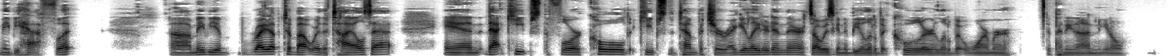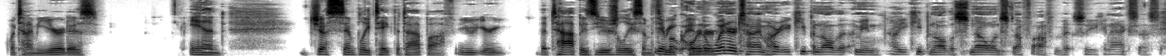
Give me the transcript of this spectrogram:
maybe half foot uh, maybe right up to about where the tile's at. And that keeps the floor cold. It keeps the temperature regulated in there. It's always going to be a little bit cooler, a little bit warmer, depending on, you know, what time of year it is. And just simply take the top off. You, you're, the top is usually some yeah, three quarter. In the wintertime, how are you keeping all the, I mean, how are you keeping all the snow and stuff off of it so you can access it?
